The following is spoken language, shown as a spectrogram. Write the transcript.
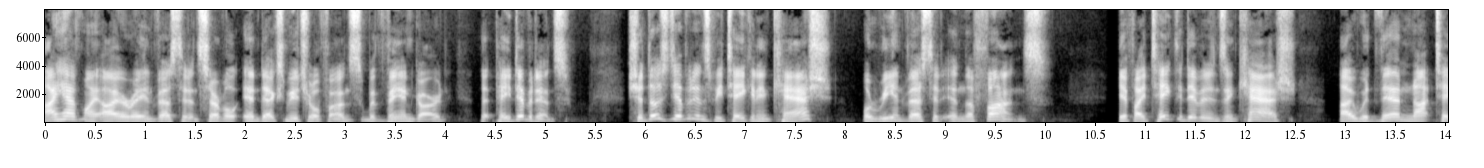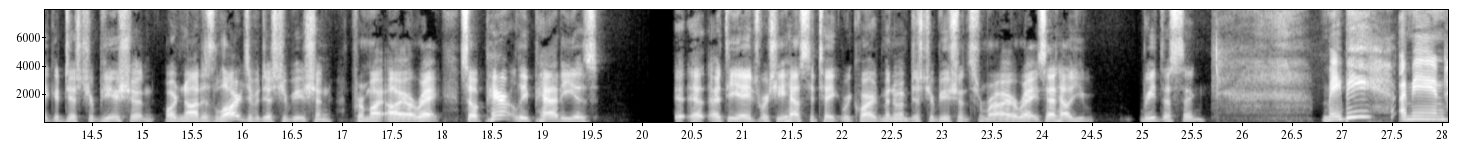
I have my IRA invested in several index mutual funds with Vanguard that pay dividends. Should those dividends be taken in cash or reinvested in the funds? If I take the dividends in cash, I would then not take a distribution or not as large of a distribution from my IRA. So apparently, Patty is at, at, the age where she has to take required minimum distributions from her IRA. Is that how you read this thing? Maybe. I mean,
